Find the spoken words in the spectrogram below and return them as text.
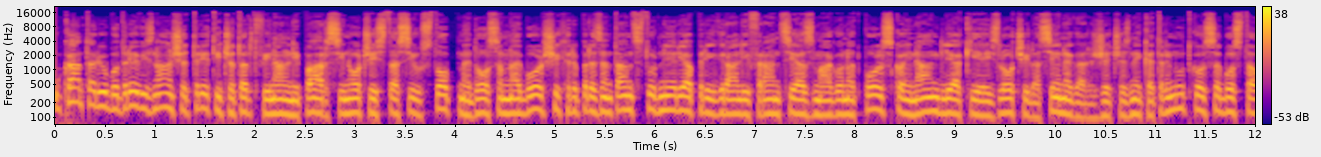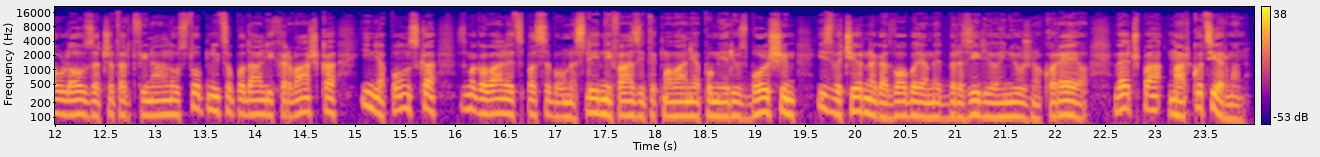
V Katarju bo drevi znan še tretji četrt finalni par, sinoči sta si vstop med osem najboljših reprezentanc turnirja priigrali Francija zmago nad Polsko in Anglija, ki je izločila Senegal. Že čez nekaj trenutkov se bosta v lov za četrt finalno vstopnico podali Hrvaška in Japonska, zmagovalec pa se bo v naslednji fazi tekmovanja pomeril z boljšim iz večernega dvoboja med Brazilijo in Južno Korejo. Več pa Marko Cirman.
